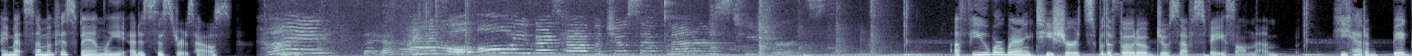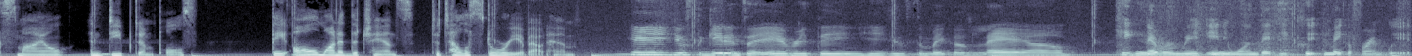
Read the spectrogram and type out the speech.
I met some of his family at his sister's house. Hi. Say hi. I'm Nicole. Oh, you guys have a Joseph Matters t shirts. A few were wearing t shirts with a photo of Joseph's face on them. He had a big smile and deep dimples. They all wanted the chance to tell a story about him. He used to get into everything. He used to make us laugh. He never met anyone that he couldn't make a friend with.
